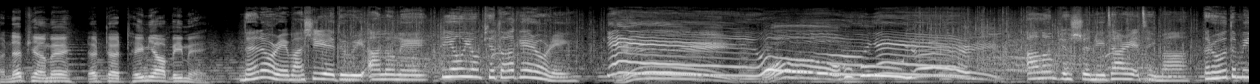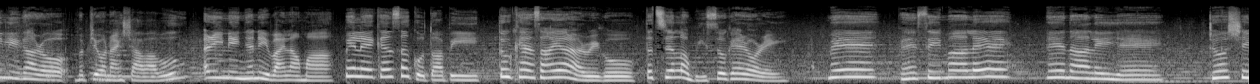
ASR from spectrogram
အနက်ဖြန်ပဲလက်ထပ်ထိမ်းမြပေးမယ် နန်းတော်ထဲမှာရှိတဲ့သူတွေအားလုံးလည်းတယုံယုံဖြစ်သွားခဲ့တော့တယ်ယေးဝိုးဟူးဟူးယေးအားလုံးပျော်ရွှင်နေကြတဲ့အချိန်မှာသရိုးသမီးလေးကတော့မပျော်နိုင်ရှာပါဘူးအဲ့ဒီနေ့ညနေပိုင်းလောက်မှာပင်လယ်ကမ်းဆက်ကိုသွားပြီးသူခံစားရတာတွေကိုတချင်းလုပ်ပြီးဆိုခဲ့တော့တယ်မင်းဘယ်စီမလဲမင်းသားလေးရဲ့တို့ရှိ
